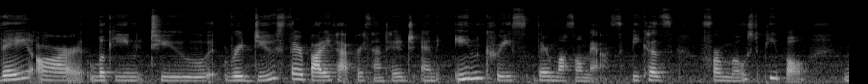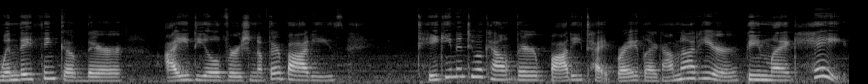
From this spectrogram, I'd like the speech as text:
they are looking to reduce their body fat percentage and increase their muscle mass because for most people, when they think of their ideal version of their bodies, taking into account their body type, right? Like, I'm not here being like, hey,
